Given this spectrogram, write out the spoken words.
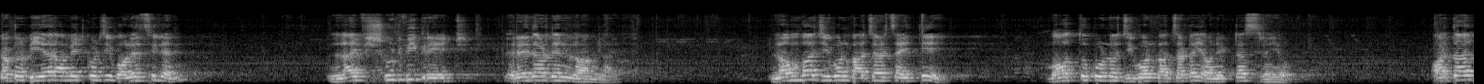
ডক্টর বি আর আম্বেদকরজি বলেছিলেন life should be great rather than long life লম্বা জীবন বাঁচার চাইতে মহত্বপূর্ণ জীবন বাঁচাটাই অনেকটা শ্রেয়। অর্থাৎ,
